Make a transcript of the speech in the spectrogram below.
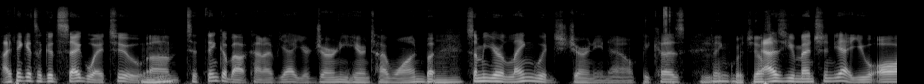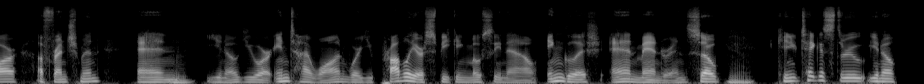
I think it's a good segue too Mhm. um, to think about kind of yeah your journey here in Taiwan, but Mhm. some of your language journey now because language. Yeah. as you mentioned, yeah, you are a Frenchman and Mhm. you know you are in Taiwan where you probably are speaking mostly now English and Mandarin. So yeah. can you take us through? You know,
